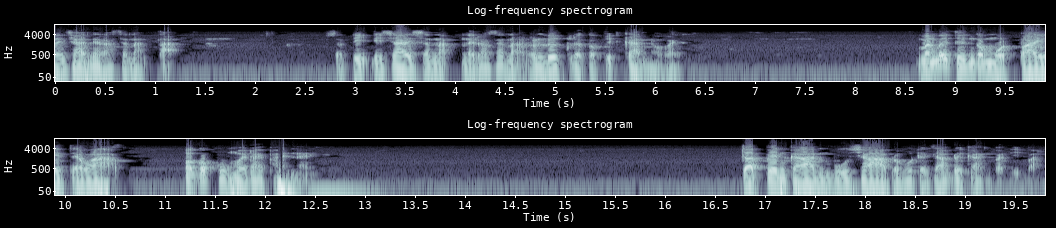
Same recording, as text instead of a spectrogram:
ในใช้ในลักษณะตัด สติในใช้สนับในลักษณะระลึกแล้วก็ปิดกั้นเอาไว้ มันไม่ถึงกับหมดไปแต่ว่ามันก็คุมไว้ได้ภายใน จัดเป็นการบูชาพระพุทธเจ้าโดยการปฏิบัติ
